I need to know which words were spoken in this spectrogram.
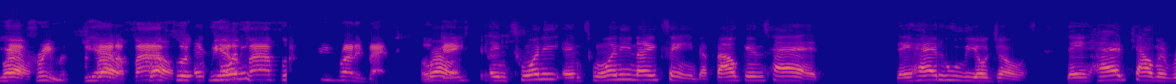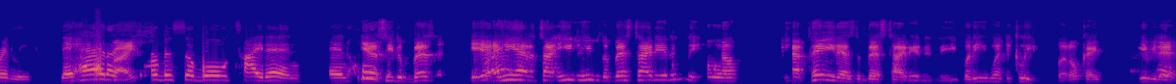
bro, had Freeman. We bro, had a five bro, foot. We 20, had a five foot running back. Okay. Bro, in 20 in 2019, the Falcons had they had Julio Jones. They had Calvin Ridley. They had a right. serviceable tight end and who, yes, he the best. Yeah, right? he had a tight. He, he was the best tight end in the league. Well, he got paid as the best tight end in the league, but he went to Cleveland. But okay, I'll give you that.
